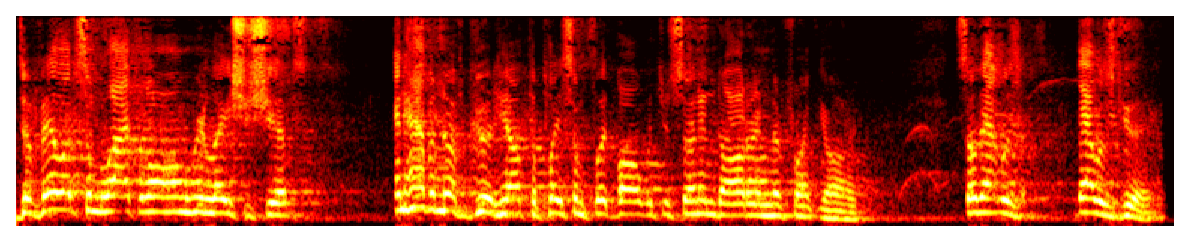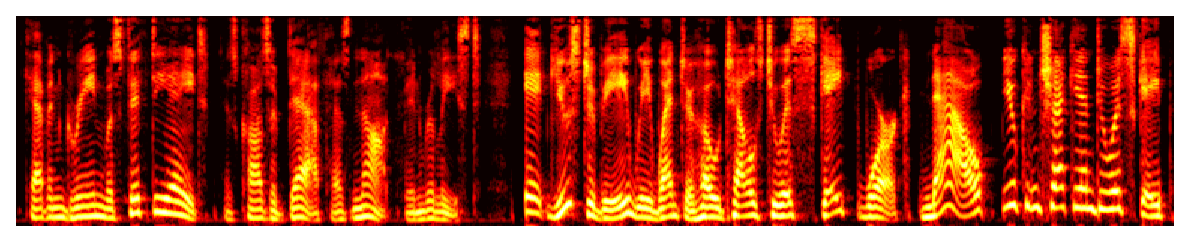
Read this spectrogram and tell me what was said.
develop some lifelong relationships and have enough good health to play some football with your son and daughter in the front yard. So that was that was good. Kevin Greene was 58. His cause of death has not been released. It used to be we went to hotels to escape work. Now you can check in to escape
